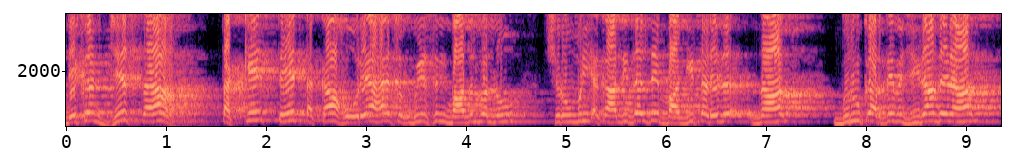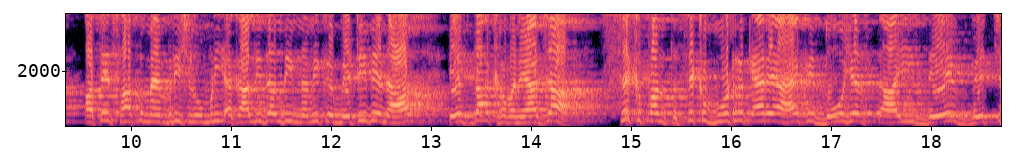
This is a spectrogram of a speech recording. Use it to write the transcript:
ਲੇਕਿਨ ਜਿਸ ਤਰ੍ਹਾਂ ਧੱਕੇ ਤੇ ਧੱਕਾ ਹੋ ਰਿਹਾ ਹੈ ਸੁਖਬੀਰ ਸਿੰਘ ਬਾਦਲ ਵੱਲੋਂ, ਸ਼੍ਰੋਮਣੀ ਅਕਾਲੀ ਦਲ ਦੇ ਬਾਗੀ ਧੜੇ ਨਾਲ ਗੁਰੂ ਘਰ ਦੇ ਵਜ਼ੀਰਾਂ ਦੇ ਨਾਲ ਅਤੇ ਸੱਤ ਮੈਂਬਰੀ ਸ਼੍ਰੋਮਣੀ ਅਕਾਲੀ ਦਲ ਦੀ ਨਵੀਂ ਕਮੇਟੀ ਦੇ ਨਾਲ ਇਸ ਦਾ ਖਮਨਿਆਜਾ ਸਿੱਖ ਪੰਥ, ਸਿੱਖ ਵੋਟਰ ਕਹਿ ਰਿਹਾ ਹੈ ਕਿ 2027 ਦੇ ਵਿੱਚ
